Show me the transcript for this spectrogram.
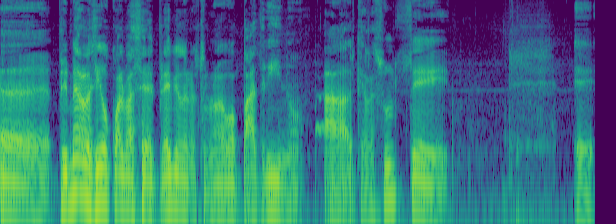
Eh, primero les digo cuál va a ser el premio de nuestro nuevo padrino. Al que resulte eh,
